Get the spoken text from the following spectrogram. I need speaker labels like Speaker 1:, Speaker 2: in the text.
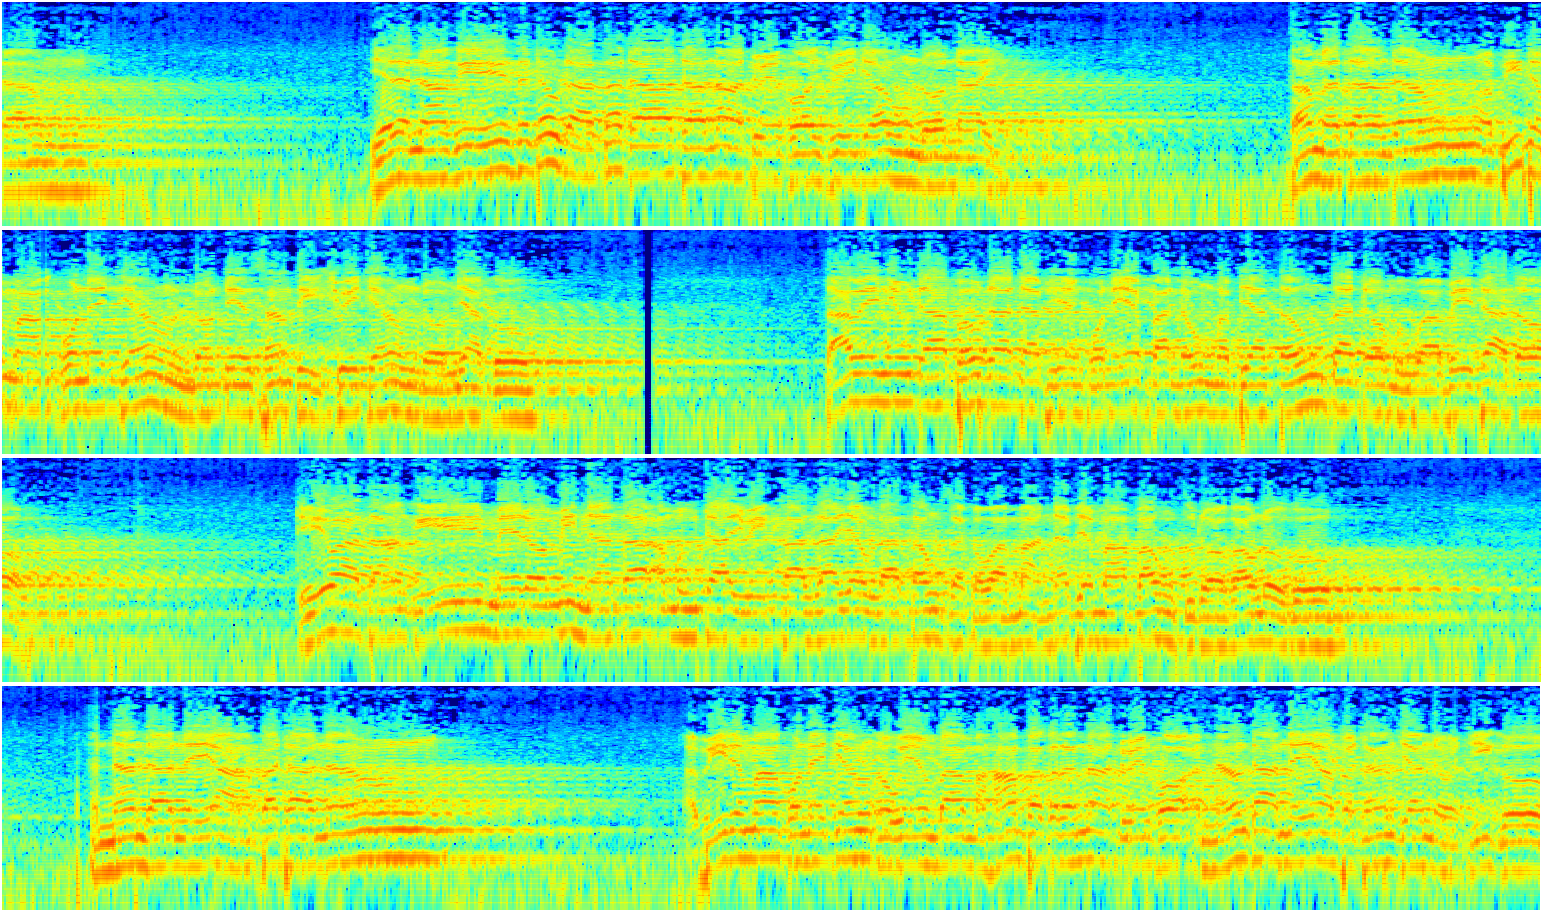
Speaker 1: ရံယရနာကေသတုဒ္ဓသတ္တာဒါနတွင်ခေါ်ရွှေကြောင်းတော်၌သမတံတံအဘိဓမ္မာခုနှစ်ကျမ်းလွန်တင်ဆန်းသည့်ရွှေကြောင်းတော်မြတ်ကိုသာဝေညုတာဗုဒ္ဓတဖြင့်ခုနှစ်ရက်ပတ်လုံးမပြတ်သုံးသတ်တော်မူပါဗေဒသော ဒေဝတံကေမေတော်မိနာတာအမှုတာ၍ခါစားရောက်လာတောင်းစကဝါမနတ်မြမပေါင်းသူတော်ကောင်းတို့ကိုအနန္တနေယပဋ္ဌာနံအဘိဓမ္မာခုနှစ်ကျမ်းအဝင်ပါမဟာပကရဏတွင်ခေါ်အနန္တနေယပဋ္ဌာန်းကျမ်းတော်ကြီးကို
